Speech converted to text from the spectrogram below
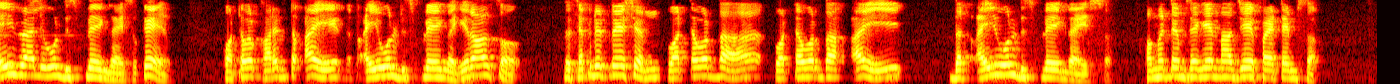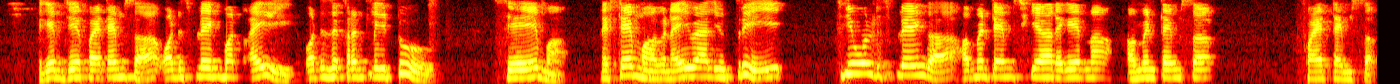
I value will displaying guys okay? Whatever current I that I will displaying here also. The second iteration whatever the whatever the I that I will displaying guys. How many times again? Now J five times. Again J five times. What displaying but I? What is it currently 2 same. Next time uh, when I value 3 3 will displaying uh, how many times here again uh, how many times uh, 5 times uh,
